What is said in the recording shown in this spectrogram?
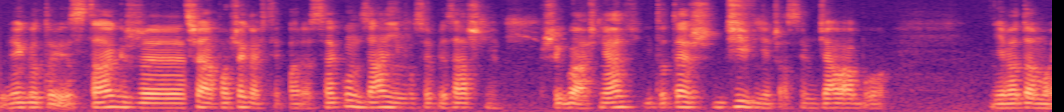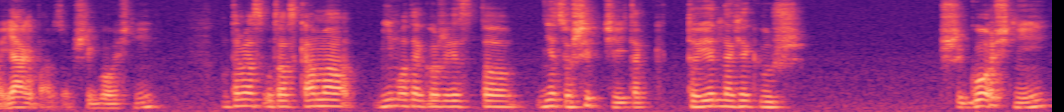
u niego to jest tak, że trzeba poczekać te parę sekund, zanim on sobie zacznie przygłaśniać i to też dziwnie czasem działa, bo nie wiadomo jak bardzo przygłośni. Natomiast u Tascama, mimo tego, że jest to nieco szybciej, tak to jednak jak już przygłośni,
